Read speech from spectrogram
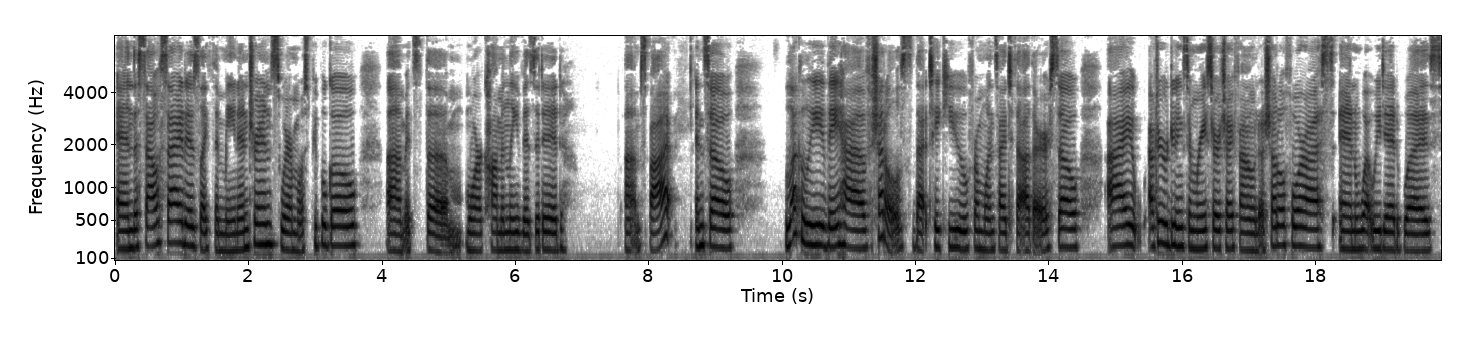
And the south side is like the main entrance where most people go. Um, it's the more commonly visited um, spot. And so Luckily, they have shuttles that take you from one side to the other. So I, after doing some research, I found a shuttle for us. And what we did was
